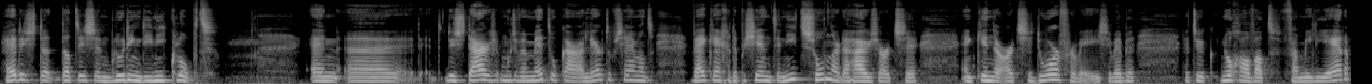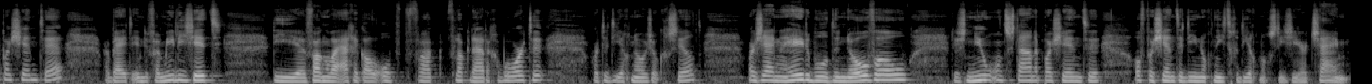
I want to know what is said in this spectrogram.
Hè, dus dat, dat is een bloeding die niet klopt. En uh, dus daar moeten we met elkaar alert op zijn, want wij krijgen de patiënten niet zonder de huisartsen en kinderartsen doorverwezen. We hebben natuurlijk nogal wat familiaire patiënten, hè, waarbij het in de familie zit. Die uh, vangen we eigenlijk al op vlak, vlak, na de geboorte, wordt de diagnose ook gesteld. Maar er zijn een heleboel de novo, dus nieuw ontstaande patiënten of patiënten die nog niet gediagnosticeerd zijn.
